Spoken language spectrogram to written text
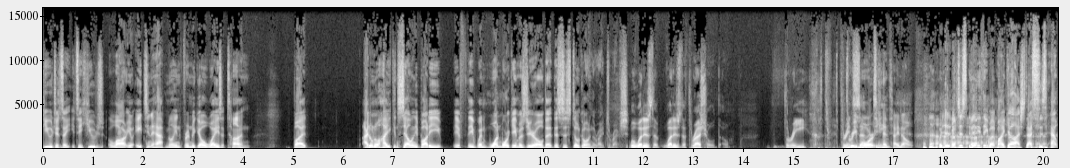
huge. It's a it's a huge large you know eighteen and a half million for him to go away is a ton, but I don't know how you can sell anybody if they win one more game of zero that this is still going the right direction. Well, what is the what is the threshold though? Three, three, Three and more, 17? yes, I know. But it, just you about, my gosh, that's is that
